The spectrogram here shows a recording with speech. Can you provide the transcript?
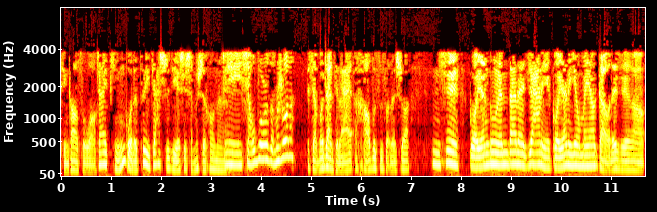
请告诉我，摘苹果的最佳时节是什么时候呢？”这小波怎么说呢？小波站起来，毫不思索的说：“你，是果园工人待在家里，果园里又没有狗的时候。”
